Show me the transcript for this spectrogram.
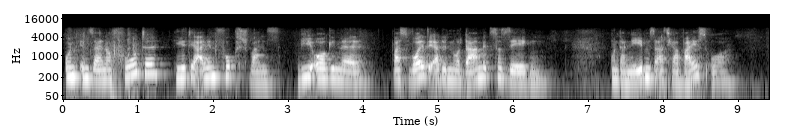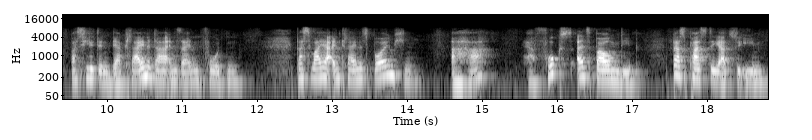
Und in seiner Pfote hielt er einen Fuchsschwanz. Wie originell. Was wollte er denn nur damit zersägen? Und daneben saß ja Weißohr. Was hielt denn der Kleine da in seinen Pfoten? Das war ja ein kleines Bäumchen. Aha, Herr Fuchs als Baumdieb. Das passte ja zu ihm,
